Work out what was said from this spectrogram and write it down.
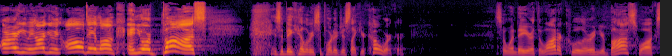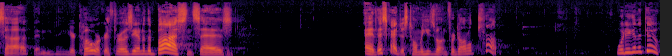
arguing, arguing all day long, and your boss is a big Hillary supporter just like your coworker. So one day you're at the water cooler and your boss walks up and your coworker throws you under the bus and says, Hey, this guy just told me he's voting for Donald Trump. What are you going to do?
